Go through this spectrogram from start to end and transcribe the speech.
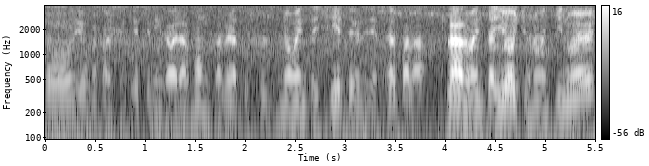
yo digo, me parece que tienen que haber armado un campeonato 97, vendría a ser para 98, 99.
